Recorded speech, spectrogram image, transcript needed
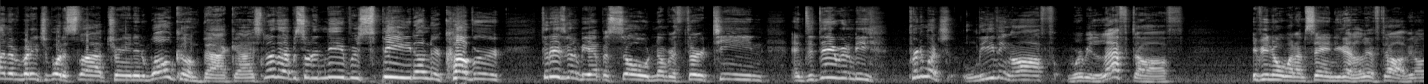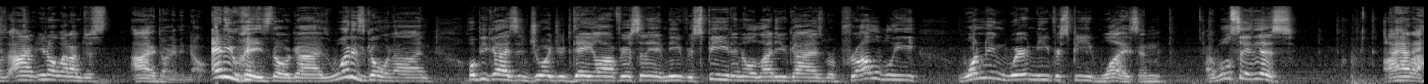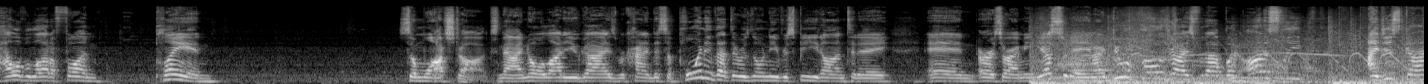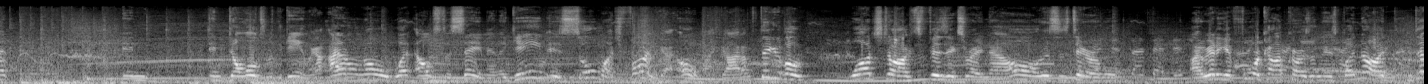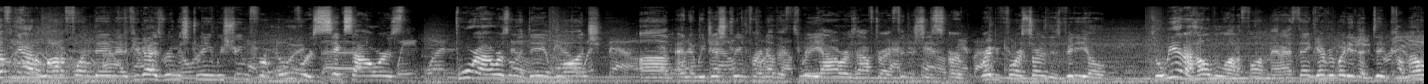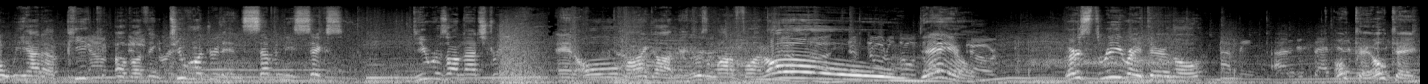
on, everybody? It's your boy, the Slap Train, and welcome back, guys. Another episode of Need for Speed Undercover. Today's going to be episode number 13, and today we're going to be pretty much leaving off where we left off. If you know what I'm saying, you got to lift off. You know, I'm. You know what? I'm just. I don't even know. Anyways, though, guys, what is going on? Hope you guys enjoyed your day off yesterday of Need for Speed. I know a lot of you guys were probably wondering where Need for Speed was, and I will say this. I had a hell of a lot of fun playing some Watch Dogs. Now, I know a lot of you guys were kind of disappointed that there was no Need for Speed on today, and, or sorry, I mean yesterday, and I do apologize for that, but honestly, I just got in, indulged with the game. Like, I don't know what else to say, man. The game is so much fun, guys. Oh my god, I'm thinking about Watch Dogs physics right now. Oh, this is terrible. Alright, we gotta get four cop cars on this, but no, it definitely had a lot of fun day, man. If you guys were in the stream, we streamed for over six hours, four hours on the day of launch, um, and then we just streamed for another three hours after I finished this, or right before I started this video. So we had a hell of a lot of fun, man. I thank everybody that did come out. We had a peak of, I think, 276 viewers on that stream. And oh my god, man, it was a lot of fun. Oh, damn. There's three right there, though. Okay, okay.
